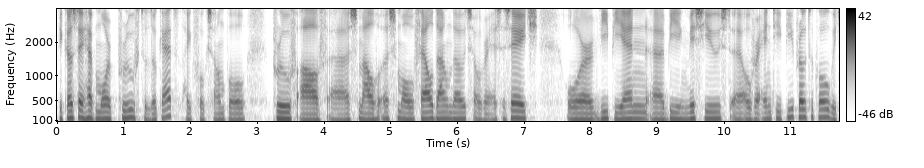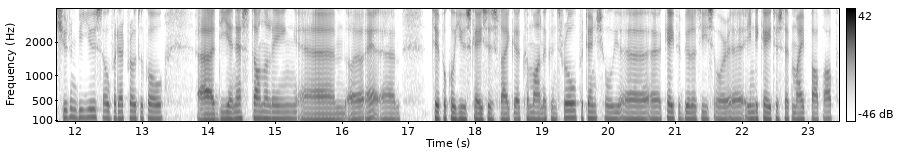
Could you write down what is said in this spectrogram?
because they have more proof to look at, like, for example, proof of uh, small, uh, small file downloads over SSH or VPN uh, being misused uh, over NTP protocol, which shouldn't be used over that protocol, uh, DNS tunneling, um, uh, eh, um, typical use cases like uh, command and control potential uh, capabilities or indicators that might pop up.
